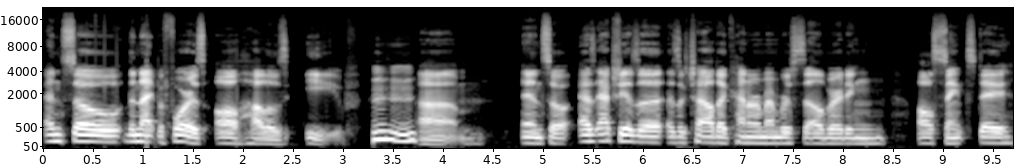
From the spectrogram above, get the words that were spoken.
and so the night before is All Hallows Eve. mm-hmm. Um, and so as actually as a as a child, I kind of remember celebrating All Saints Day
